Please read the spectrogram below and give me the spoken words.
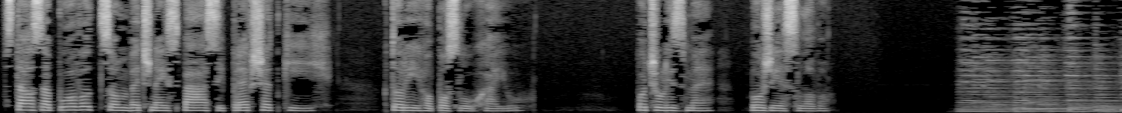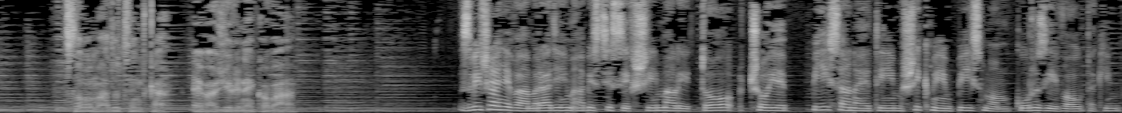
stal sa pôvodcom väčšnej spásy pre všetkých, ktorí ho poslúchajú. Počuli sme Božie slovo. Slovo má docentka Eva Žilineková. Zvyčajne vám radím, aby ste si všímali to, čo je písané tým šikmým písmom, kurzívou, takým e,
